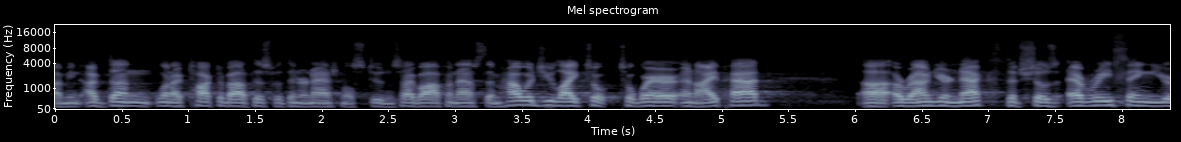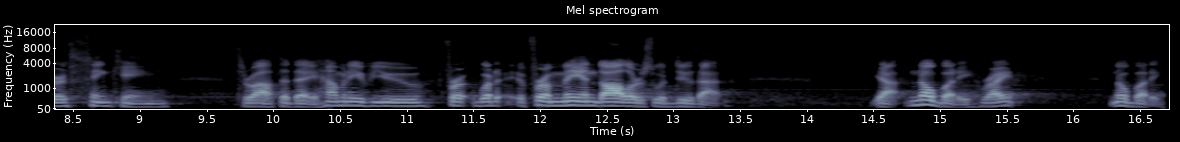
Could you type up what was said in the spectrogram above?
I mean, I've done, when I've talked about this with international students, I've often asked them, how would you like to, to wear an iPad uh, around your neck that shows everything you're thinking throughout the day? How many of you, for, what, for a million dollars, would do that? Yeah, nobody, right? Nobody.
